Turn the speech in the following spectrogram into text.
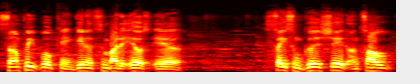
Some people can get in somebody else's ear, say some good shit and talk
